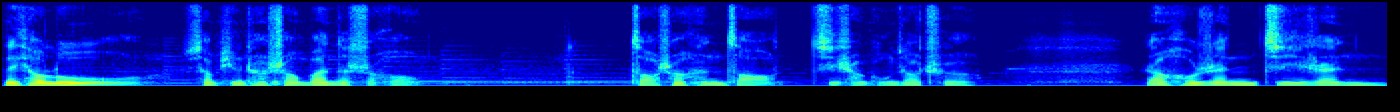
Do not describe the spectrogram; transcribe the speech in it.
那条路像平常上班的时候，早上很早挤上公交车。然后人挤人，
